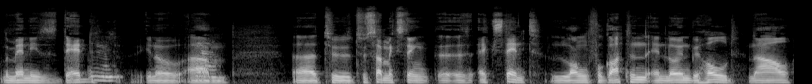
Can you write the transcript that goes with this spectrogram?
the man is dead. Mm. You know, um, yeah uh, to to some extent uh, extent long forgotten, and lo and behold, now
